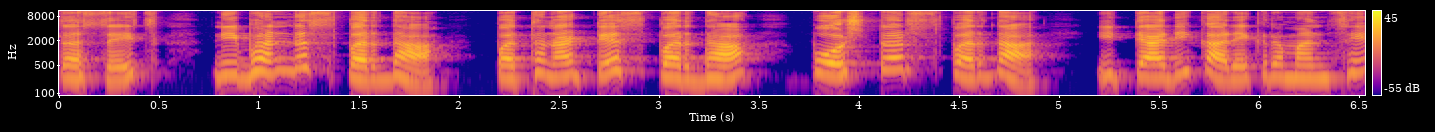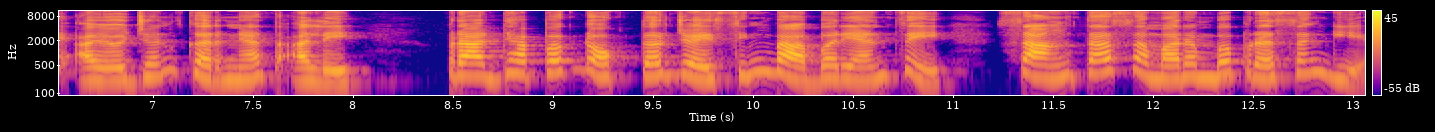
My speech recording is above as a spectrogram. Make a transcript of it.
तसेच निबंध स्पर्धा पथनाट्य स्पर्धा पोस्टर स्पर्धा इत्यादी कार्यक्रमांचे आयोजन करण्यात आले. प्राध्यापक डॉक्टर जयसिंग बाबर यांचे सांगता समारंभ प्रसंगी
